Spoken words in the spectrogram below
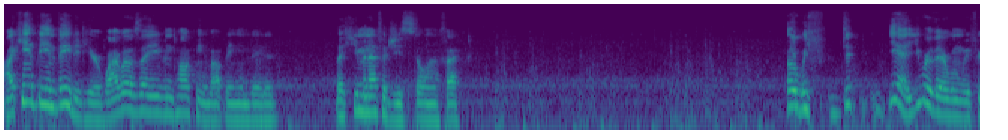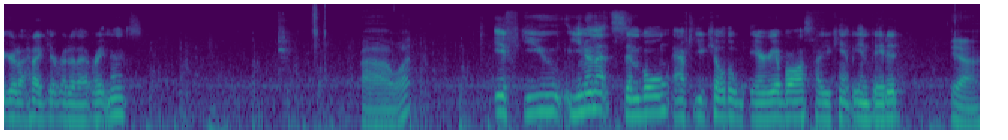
I can't be invaded here. Why was I even talking about being invaded? The human effigy's still in effect. Oh, we f- did. Yeah, you were there when we figured out how to get rid of that, right, Max? Uh, what? If you, you know that symbol after you kill the area boss, how you can't be invaded. Yeah.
